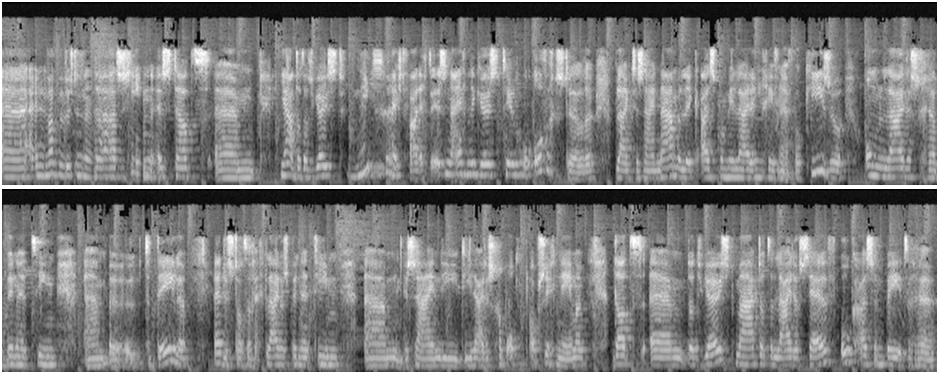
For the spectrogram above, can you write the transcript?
Uh, en wat we dus inderdaad zien is dat, um, ja, dat dat juist niet gerechtvaardigd is en eigenlijk juist het tegenovergestelde blijkt te zijn. Namelijk als leidinggevenden ervoor kiezen om leiderschap binnen het team um, uh, te delen. Dus dat er echt leiders binnen het team ehm, zijn die, die leiderschap op, op zich nemen, dat dat juist maakt dat de leider zelf ook als een betere,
